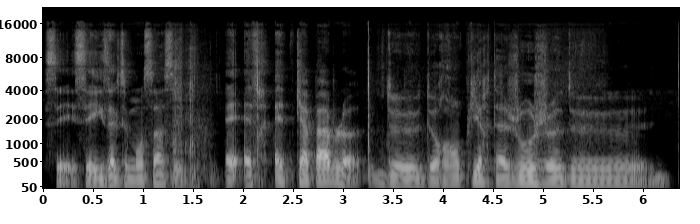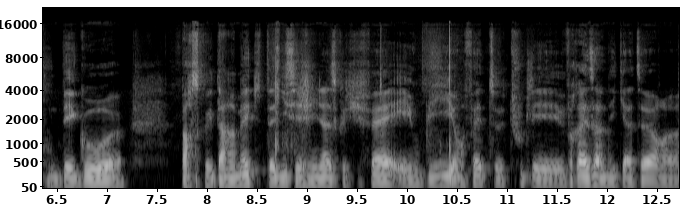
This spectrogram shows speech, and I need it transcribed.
c'est, c'est exactement ça. C'est être, être capable de, de remplir ta jauge de, d'ego euh, parce que tu as un mec qui t'a dit c'est génial ce que tu fais et oublie en fait tous les vrais indicateurs euh,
